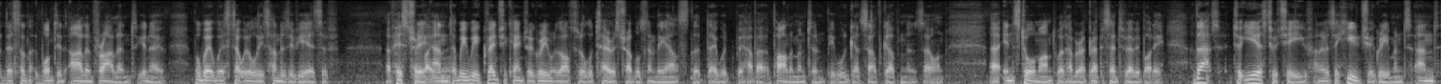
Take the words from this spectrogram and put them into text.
The Southern, wanted Ireland for Ireland, you know, but we're, we're stuck with all these hundreds of years of of history, and we, we eventually came to agreement with after all the terrorist troubles and everything else that they would have a parliament and people would get self-governed and so on. Uh, in Stormont, we'd have a rep- representative of everybody. That took years to achieve, and it was a huge agreement. And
